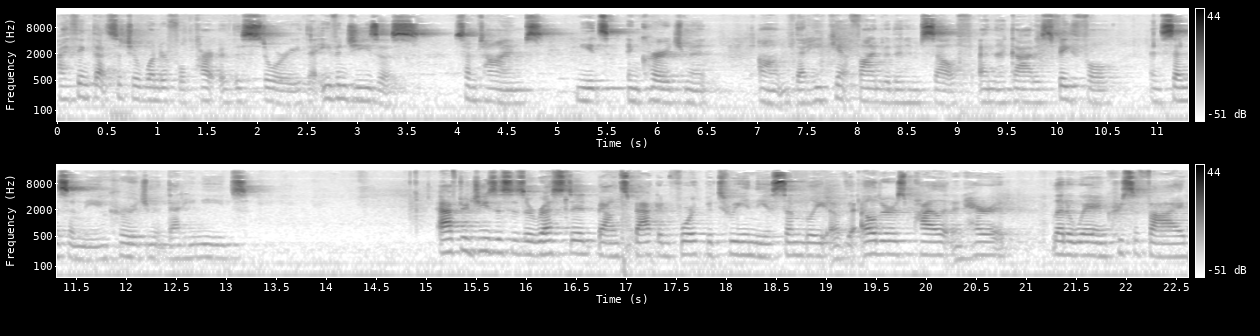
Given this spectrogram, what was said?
I think that's such a wonderful part of this story that even Jesus sometimes needs encouragement um, that he can't find within himself, and that God is faithful and sends him the encouragement that he needs. After Jesus is arrested, bounced back and forth between the assembly of the elders, Pilate, and Herod, led away and crucified,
